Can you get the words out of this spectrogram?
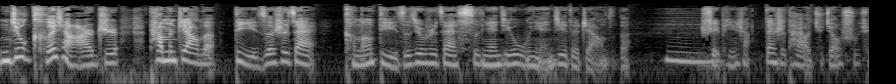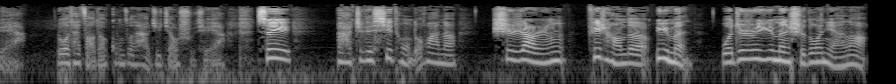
你就可想而知，他们这样的底子是在可能底子就是在四年级、五年级的这样子的嗯水平上，但是他要去教数学呀。如果他找到工作，他要去教数学呀。所以啊，这个系统的话呢，是让人非常的郁闷。我这是郁闷十多年了，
